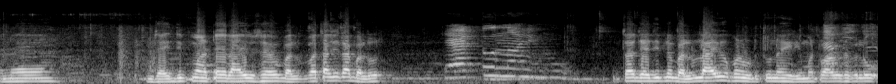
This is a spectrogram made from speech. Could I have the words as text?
અને જયદીપ માટે લાવ્યું છે બતાવજે તા બલૂર. તો જયદીપને બલૂર લાવ્યું પણ ઉડતું નહીં. રિમોટ વાળું છે પેલું.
